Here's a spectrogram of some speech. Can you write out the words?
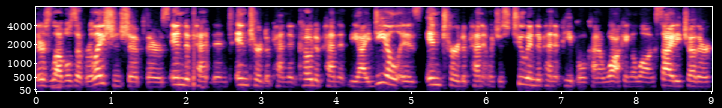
There's levels of relationship. There's independent, interdependent, codependent. The ideal is interdependent, which is two independent people kind of walking alongside each other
